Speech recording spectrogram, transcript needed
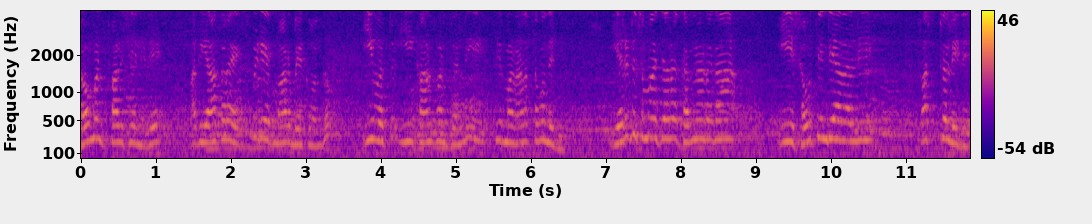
ಗೌರ್ಮೆಂಟ್ ಪಾಲಿಸಿ ಏನಿದೆ, ಅದು ಯಾವ ಥರ ಎಕ್ಸ್ಪೀಡಿಯೇಟ್ ಮಾಡಬೇಕು ಅಂದು ಇವತ್ತು ಈ ಕಾನ್ಫರೆನ್ಸಲ್ಲಿ ತೀರ್ಮಾನ ತಗೊಂಡಿದ್ದೀವಿ. ಎರಡು ಸಮಾಚಾರ, ಕರ್ನಾಟಕ ಈ ಸೌತ್ ಇಂಡಿಯಾದಲ್ಲಿ ಫಸ್ಟಲ್ಲಿದೆ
